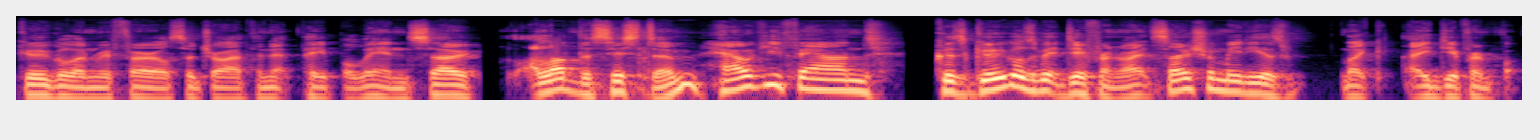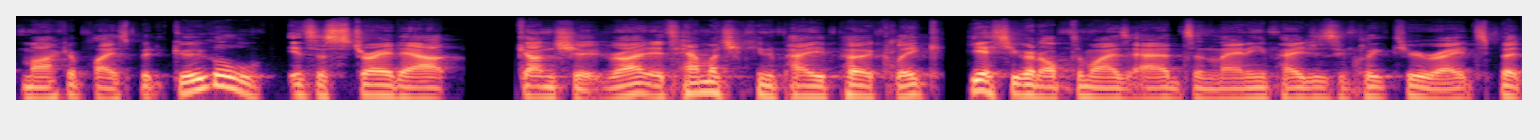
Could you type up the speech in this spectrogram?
Google and referrals to drive the net people in. So I love the system. How have you found because Google's a bit different, right? Social media is like a different marketplace, but Google is a straight out gun shoot, right? It's how much you can pay per click. Yes, you've got to optimize ads and landing pages and click through rates, but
